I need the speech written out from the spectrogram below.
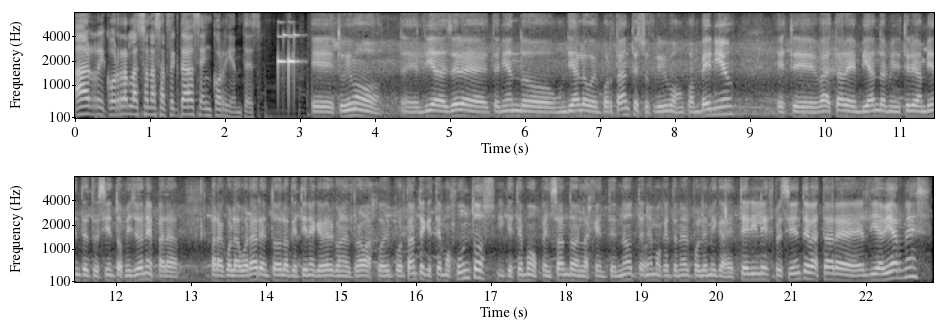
a recorrer las zonas afectadas en Corrientes. Eh, estuvimos eh, el día de ayer eh, teniendo un diálogo importante, suscribimos un convenio, este, va a estar enviando al Ministerio de Ambiente 300 millones para, para colaborar en todo lo que tiene que ver con el trabajo. Es importante que estemos juntos y que estemos pensando en la gente, no tenemos que tener polémicas estériles. El presidente va a estar el día viernes.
